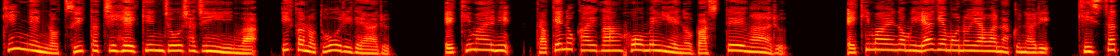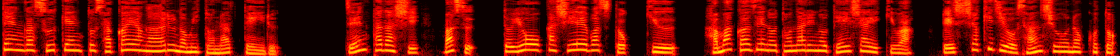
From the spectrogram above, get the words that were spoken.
近年の1日平均乗車人員は以下の通りである。駅前に竹の海岸方面へのバス停がある。駅前の土産物屋はなくなり、喫茶店が数軒と酒屋があるのみとなっている。全ただし、バス、豊岡市営バス特急、浜風の隣の停車駅は、列車記事を参照のこと。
